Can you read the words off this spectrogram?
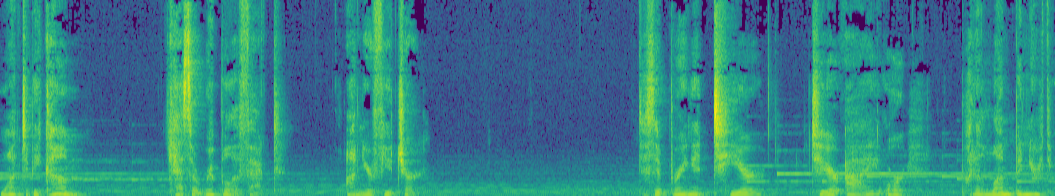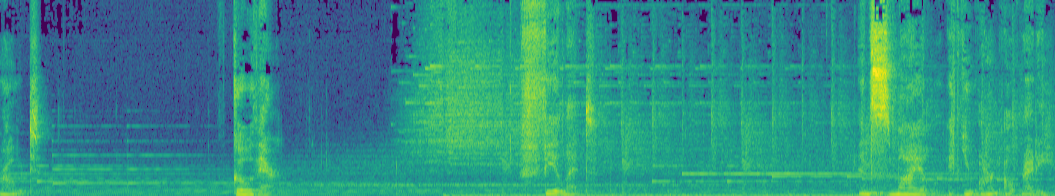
want to become. Cast a ripple effect on your future. Does it bring a tear to your eye or put a lump in your throat? Go there Feel it. And smile if you aren't already.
